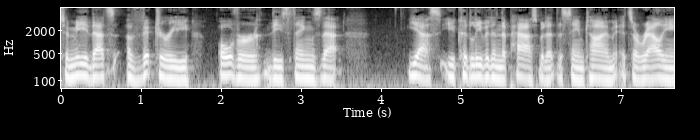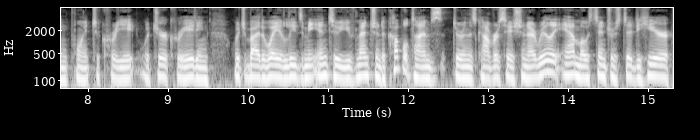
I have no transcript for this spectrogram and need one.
to me, that's a victory over these things that yes, you could leave it in the past, but at the same time, it's a rallying point to create what you're creating, which, by the way, leads me into you've mentioned a couple times during this conversation. I really am most interested to hear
